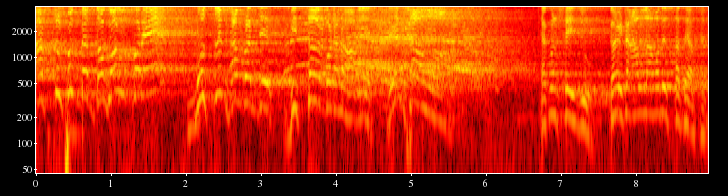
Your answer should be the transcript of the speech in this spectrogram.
রাষ্ট্র সত্তা দখল করে মুসলিম সাম্রাজ্যের বিস্তার ঘটানো হবে এখন সেই যুগ, কারণ এটা আল্লাহ আমাদের সাথে আছেন।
